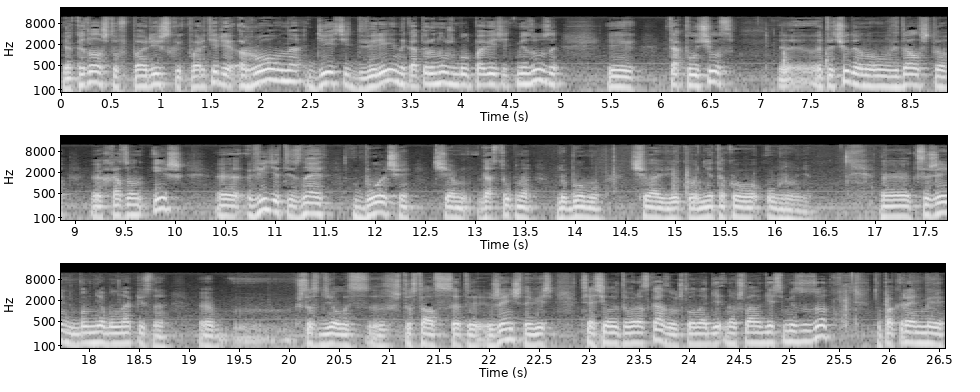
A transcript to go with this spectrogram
и оказалось, что в парижской квартире ровно 10 дверей, на которые нужно было повесить мезузы, и так получилось, э, это чудо он увидал, что э, Хазон Иш э, видит и знает больше, чем доступно любому человеку не такого уровня. К сожалению, не было написано, что сделалось, что стало с этой женщиной, весь, вся сила этого рассказывала, что она ушла на 10 мезузот, но, по крайней мере,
